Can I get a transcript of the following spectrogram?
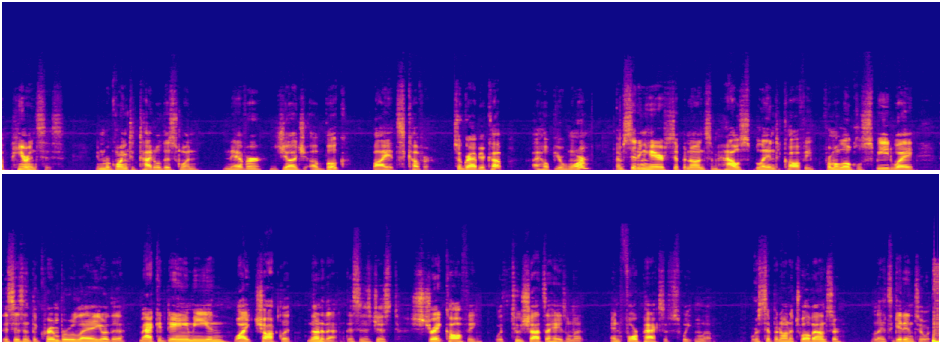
appearances, and we're going to title this one Never Judge a Book by Its Cover. So grab your cup I hope you're warm. I'm sitting here sipping on some house blend coffee from a local speedway. This isn't the creme brulee or the macadamia and white chocolate. None of that. This is just straight coffee with two shots of hazelnut and four packs of sweet and low. We're sipping on a 12 ouncer. Let's get into it.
